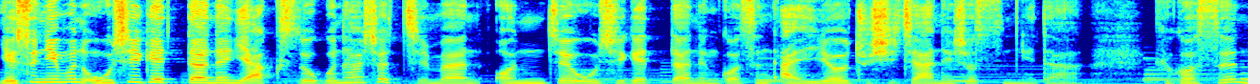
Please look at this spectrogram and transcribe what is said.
예수님은 오시겠다는 약속은 하셨지만 언제 오시겠다는 것은 알려주시지 않으셨습니다. 그것은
